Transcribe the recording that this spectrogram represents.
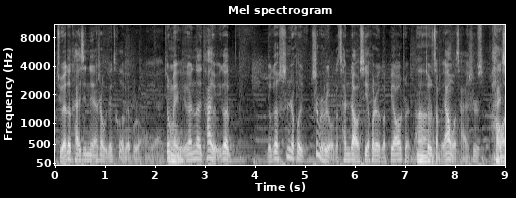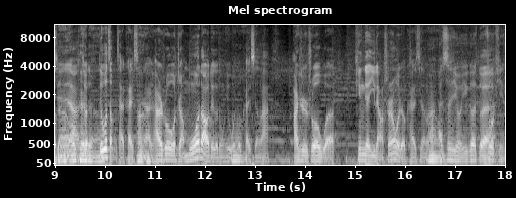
觉得开心这件事儿，我觉得特别不容易。就每一个人的他有一个，有个甚至会是不是有个参照系或者有个标准的，嗯就是怎么样我才是开心呀就对我怎么才开心啊？嗯还是说我只要摸到这个东西我就嗯开心啦？还是说我听见一两声我就开心了？嗯还是有一个对作品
